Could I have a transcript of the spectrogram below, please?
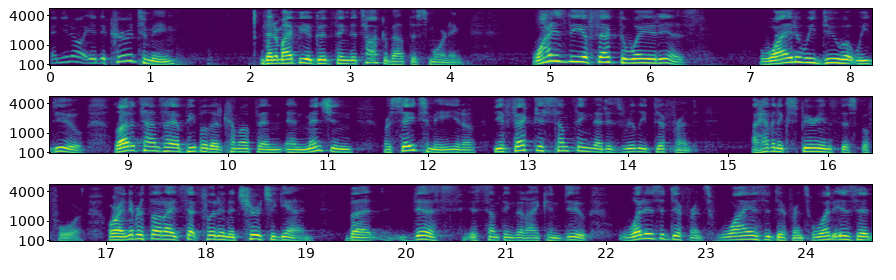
And you know, it occurred to me that it might be a good thing to talk about this morning. Why is the effect the way it is? Why do we do what we do? A lot of times I have people that come up and, and mention or say to me, you know, the effect is something that is really different. I haven't experienced this before. Or I never thought I'd set foot in a church again. But this is something that I can do. What is the difference? Why is the difference? What is it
